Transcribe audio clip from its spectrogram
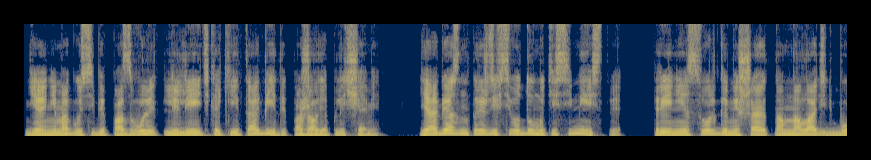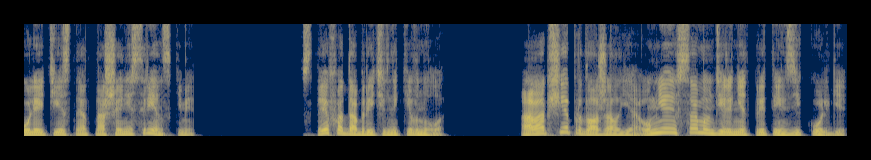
Я не могу себе позволить лелеять какие-то обиды, пожал я плечами. Я обязан прежде всего думать о семействе. Трения с Ольгой мешают нам наладить более тесные отношения с Ренскими. Стеф одобрительно кивнула. А вообще, продолжал я, у меня и в самом деле нет претензий к Ольге.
